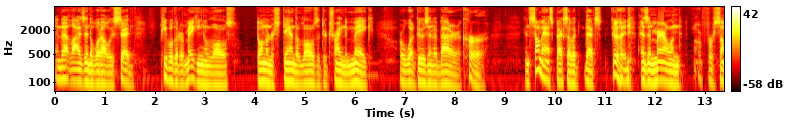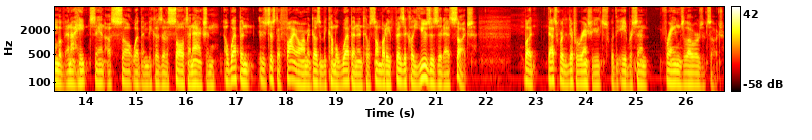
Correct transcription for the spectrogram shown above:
And that lies into what I always said. People that are making the laws don't understand the laws that they're trying to make or what goes in about it occur. In some aspects of it, that's good, as in Maryland, for some of, and I hate saying assault weapon because it assault's an action. A weapon is just a firearm. It doesn't become a weapon until somebody physically uses it as such. But that's where the differentiates with the 8% frames, lowers, and such.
